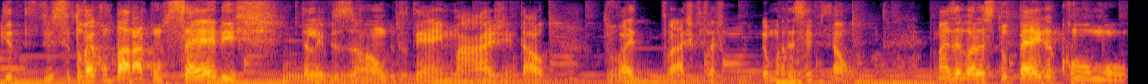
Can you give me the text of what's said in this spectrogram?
Que, se tu vai comparar com séries de televisão, que tu tem a imagem e tal, tu vai. Tu acho que tu vai ter uma decepção. Mas agora, se tu pega como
